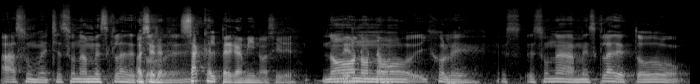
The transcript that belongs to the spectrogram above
Ah, su mecha es una mezcla de todo. ¿eh? Saca el pergamino así de. No, no, no, híjole. Es, una mezcla de todo.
